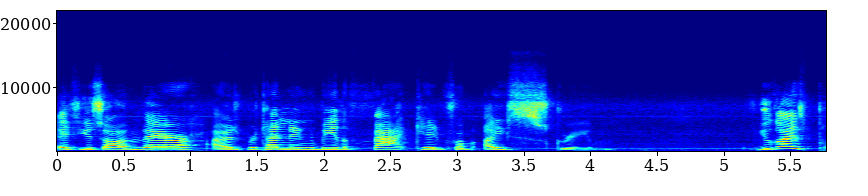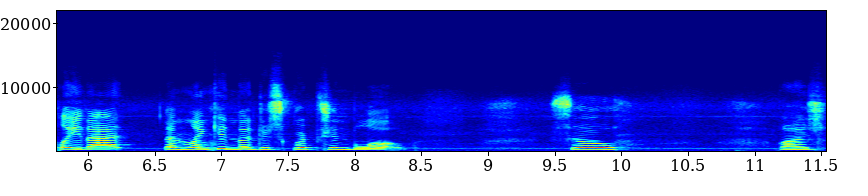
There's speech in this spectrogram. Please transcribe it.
If you saw him there, I was pretending to be the fat kid from Ice Cream. If you guys play that, then link in the description below. So, guys,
